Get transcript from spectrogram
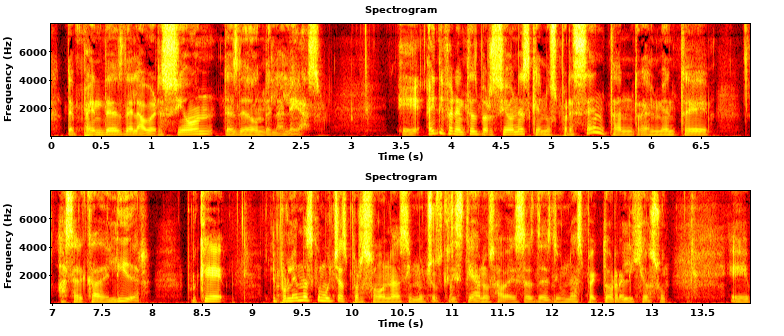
depende de la versión desde donde la leas. Eh, hay diferentes versiones que nos presentan realmente acerca del líder, porque el problema es que muchas personas y muchos cristianos a veces desde un aspecto religioso eh,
